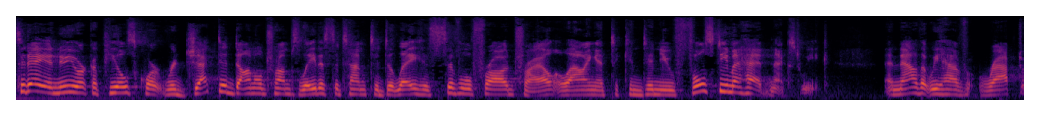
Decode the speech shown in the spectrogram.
Today, a New York appeals court rejected Donald Trump's latest attempt to delay his civil fraud trial, allowing it to continue full steam ahead next week. And now that we have wrapped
